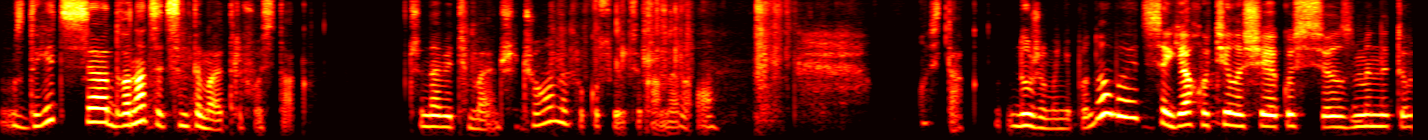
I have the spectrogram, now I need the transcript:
здається, 12 сантиметрів ось так. Чи навіть менше. Чого не фокусується камера? О. Ось так. Дуже мені подобається. Я хотіла ще якось е, змінити,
